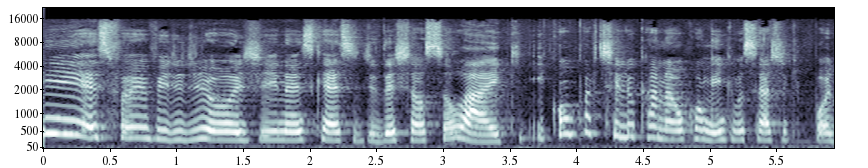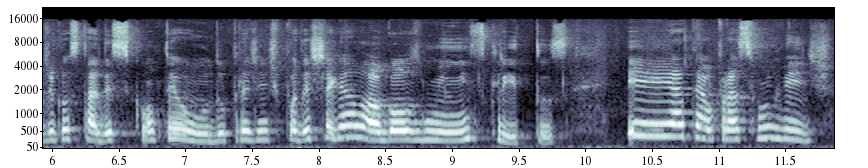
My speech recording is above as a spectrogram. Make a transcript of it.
E esse foi o vídeo de hoje. Não esquece de deixar o seu like e compartilhe o canal com alguém que você acha que pode gostar desse conteúdo para a gente poder chegar logo aos mil inscritos. E até o próximo vídeo.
